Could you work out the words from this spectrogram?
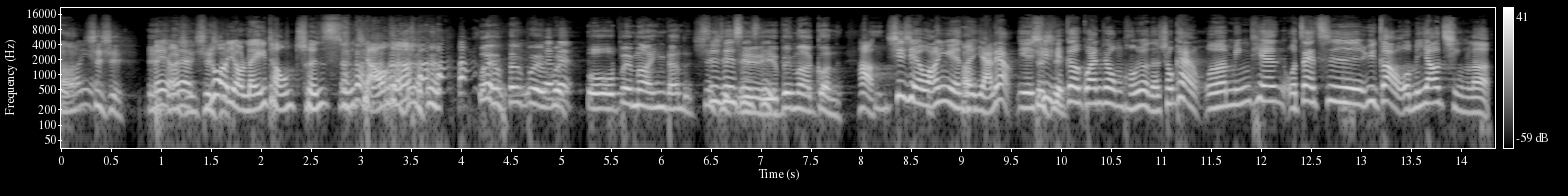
好，谢谢。没有若有雷同，纯属巧合。不会不会。不会我我被骂应当的，谢谢是是是也被骂惯了。好，谢谢王议员的雅量，也谢谢。谢谢。各位观众朋友的收看。我们明天我再次预告，我们邀请了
